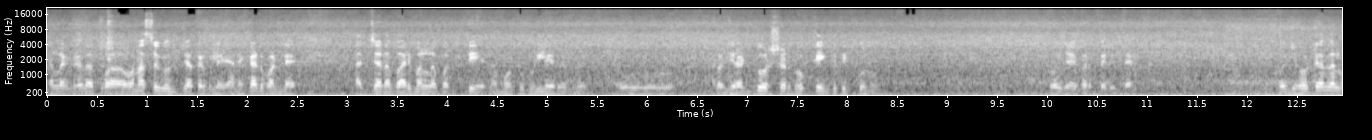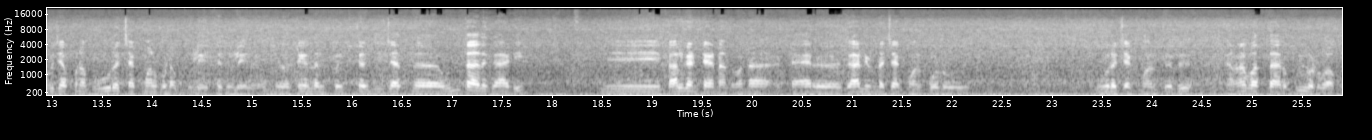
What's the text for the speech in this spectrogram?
ಕರ್ನಾಟಕದಲ್ಪ ಒನಸು ಜಾತ್ರೆ ಬಿಲೆ ಯಾನೆ ಕಡ್ ಬಂಡೆ ಅಜ್ಜನ ಬಾರಿ ಮಲ್ಲ ಭಕ್ತಿ ನಮ್ಮೊಟ್ಟು ಹುಳ್ಳೇರಂದು ಅವು ಅದೊಂದು ಎರಡು ವರ್ಷದ ಹೊಕ್ಕೆ ಹಿಂಗೆ ತಿಕ್ಕುನು. ರೋಜಾಯ್ ಬರ್ತಿರುತ್ತೆ ಒಂಜಿ ಹೋಟೆಲ್ದಲ್ಲಿ ಜಪ್ಪನ ಪೂರ ಚೆಕ್ ಇತ್ತೆ ತುಲೆ ಒಂದು ಹೋಟೆಲ್ದಲ್ಲಿ ಒಂಜಿ ಜಾತ್ ಉಂಟಾದ ಗಾಡಿ, ಈ ಕಾಲು ಗಂಟೆ ಅನ್ನೋದು ಒಂದು ಟೈರ್ ಗಾಲಿ ಉಂಡ ಚೆಕ್ ಮಲ್ಪೋಡು ಪೂರ ಚೆಕ್ ಮಾಡ್ತದೆ ಜನ ಬರ್ತಾರೆ ಫುಲ್ ನೋಡು ಪಾಪ.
